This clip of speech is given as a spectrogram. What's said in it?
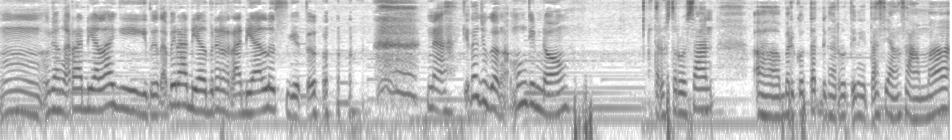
Hmm, udah nggak radial lagi gitu. Tapi radial bener radialus gitu. Nah kita juga nggak mungkin dong terus-terusan uh, berkutat dengan rutinitas yang sama,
